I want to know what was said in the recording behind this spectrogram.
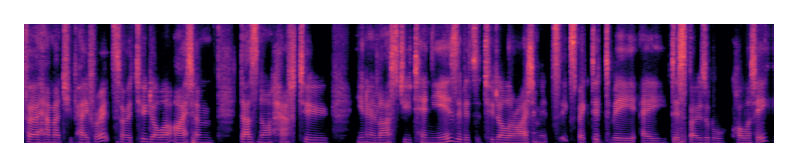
for how much you pay for it. So a $2 item does not have to, you know, last you 10 years. If it's a $2 item, it's expected to be a disposable quality.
